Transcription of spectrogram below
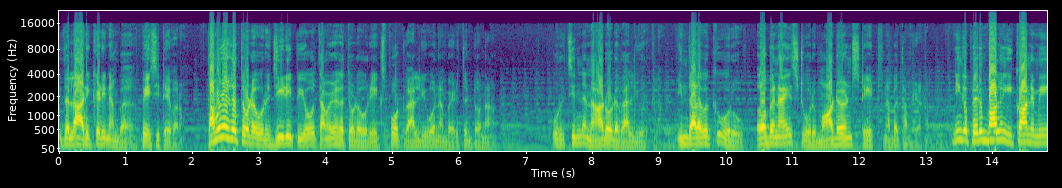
இதெல்லாம் அடிக்கடி நம்ம பேசிகிட்டே வரோம். தமிழகத்தோட ஒரு ஜிடிபியோ தமிழகத்தோட ஒரு எக்ஸ்போர்ட் வேல்யூவோ நம்ம எடுத்துட்டோன்னா ஒரு சின்ன நாடோட வேல்யூ இருக்கலாம். இந்த அளவுக்கு ஒரு அர்பனைஸ்ட் ஒரு மாடர்ன் ஸ்டேட் நம்ம தமிழகம். நீங்கள் பெரும்பாலும் இக்கானமி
